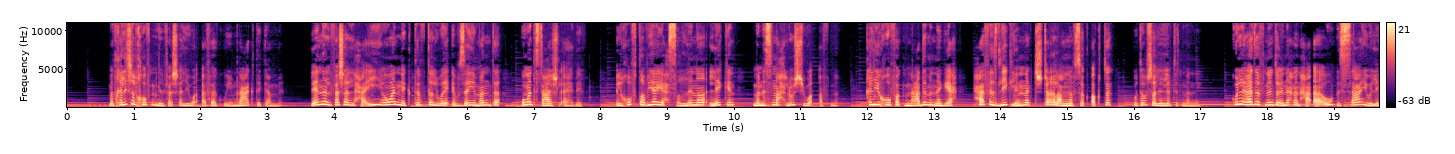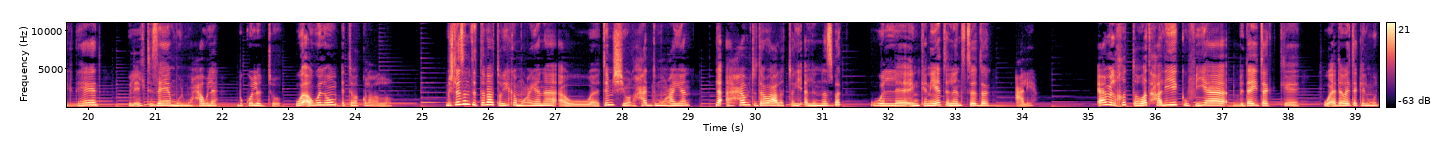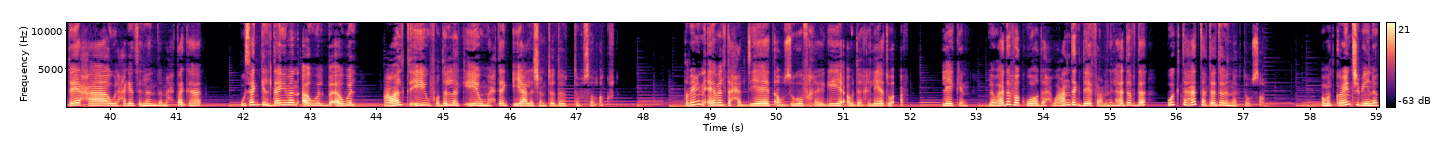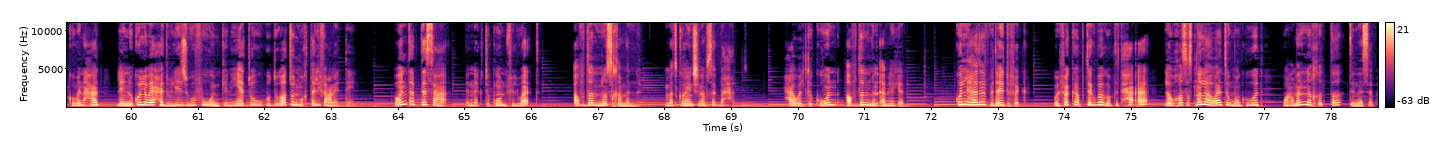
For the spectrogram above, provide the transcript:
ما تخليش الخوف من الفشل يوقفك ويمنعك تكمل لأن الفشل الحقيقي هو إنك تفضل واقف زي ما أنت وما تسعاش لأهدافك. الخوف طبيعي يحصل لنا لكن ما نسمحلوش يوقفنا. خلي خوفك من عدم النجاح حافز ليك لإنك تشتغل على نفسك أكتر وتوصل للي بتتمناه كل هدف نقدر إن إحنا نحققه بالسعي والاجتهاد والالتزام والمحاولة بكل الطرق وأولهم التوكل على الله. مش لازم تتبع طريقة معينة أو تمشي ورا حد معين لأ حاول تدور على الطريقة اللي تناسبك والإمكانيات اللي أنت تقدر عليها. اعمل خطة واضحة ليك وفيها بدايتك وأدواتك المتاحة والحاجات اللي أنت محتاجها وسجل دايما أول بأول عملت إيه وفاضلك إيه ومحتاج إيه علشان تقدر توصل أكتر. طبيعي نقابل تحديات أو ظروف خارجية أو داخلية توقفنا لكن لو هدفك واضح وعندك دافع من الهدف ده واجتهدت هتقدر إنك توصل. وما تقارنش بينك وبين حد لأن كل واحد وليه ظروفه وإمكانياته وقدراته المختلفة عن التاني. وانت بتسعى إنك تكون في الوقت أفضل نسخة منك. ما تقارنش نفسك بحد. حاول تكون أفضل من قبل كده. كل هدف بدايته فكرة. والفكرة بتكبر وبتتحقق لو خصصنا لها وقت ومجهود وعملنا خطة تناسبها.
